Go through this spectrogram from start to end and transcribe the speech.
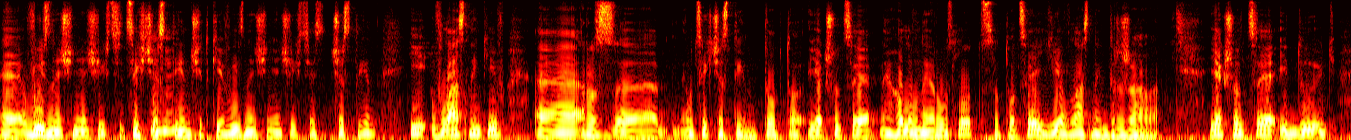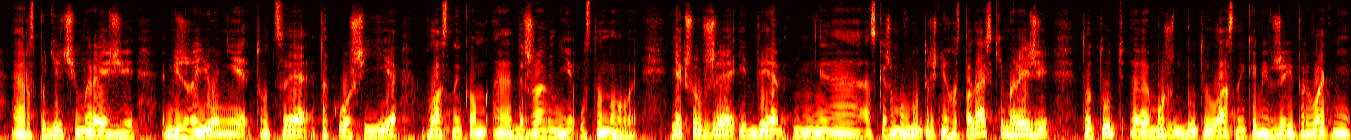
Е, Визначення цих, цих частин, чітке визначення цих частин і власників е, роз, е, у цих частин. Тобто, якщо це головне русло, то це є власник держава. Якщо це йдуть е, розподільчі мережі міжрайонні, то це також є власником е, державні установи. Якщо вже йде, е, скажімо, внутрішньогосподарські мережі, то тут можуть бути власниками вже і приватні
